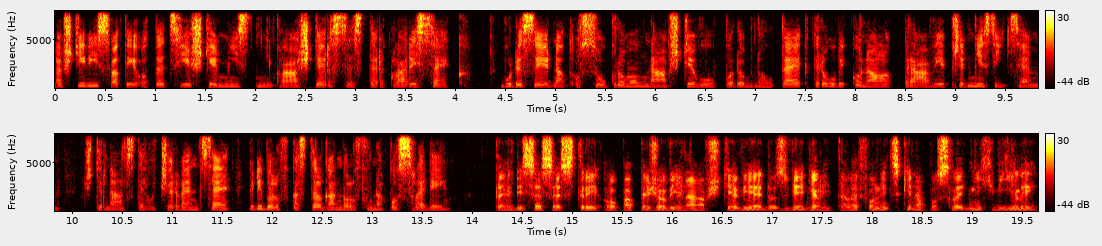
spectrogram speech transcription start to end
navštíví svatý otec ještě místní klášter sester Klarisek. Bude se jednat o soukromou návštěvu, podobnou té, kterou vykonal právě před měsícem, 14. července, kdy byl v Castel Gandolfu naposledy. Tehdy se sestry o papežově návštěvě dozvěděli telefonicky na poslední chvíli.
